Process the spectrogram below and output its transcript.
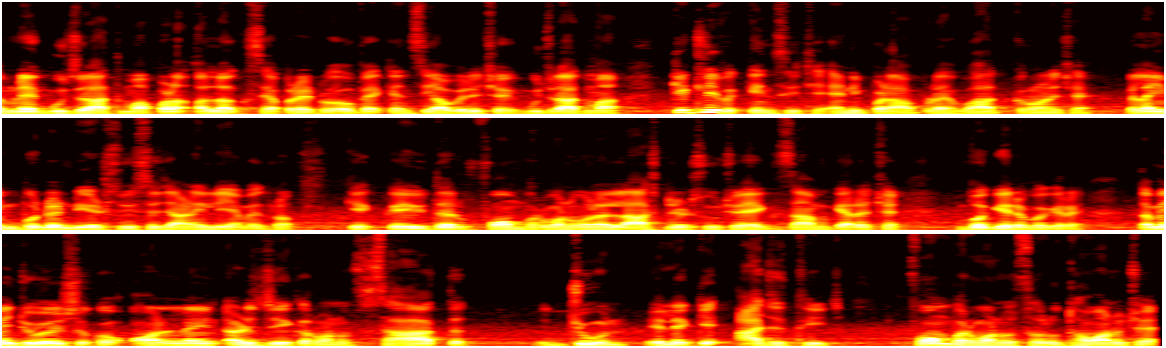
તમને ગુજરાતમાં પણ અલગ સેપરેટ વેકેન્સી આવેલી છે. ગુજરાતમાં કેટલી વેકેન્સી છે, એની પણ આપણે વાત કરવાની છે. પહેલાં ઇમ્પોર્ટન્ટ ડેટ્સ વિશે જાણી લઈએ મિત્રો કે કઈ રીતે ફોર્મ ભરવાનું અને લાસ્ટ ડેટ શું છે એક્ઝામ ક્યારે છે વગેરે વગેરે. તમે જોઈ શકો ઓનલાઈન અરજી કરવાનું સાત જૂન એટલે કે આજથી જ ફોર્મ ભરવાનું શરૂ થવાનું છે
